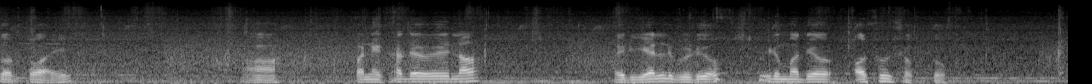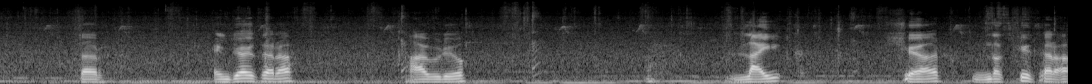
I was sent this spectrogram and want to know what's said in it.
करतो आहे. पण एखाद्या वेळेला रिअल व्हिडिओ स्पीडमध्ये असू शकतो. तर एन्जॉय करा हा व्हिडिओ लाईक शेअर नक्की करा.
